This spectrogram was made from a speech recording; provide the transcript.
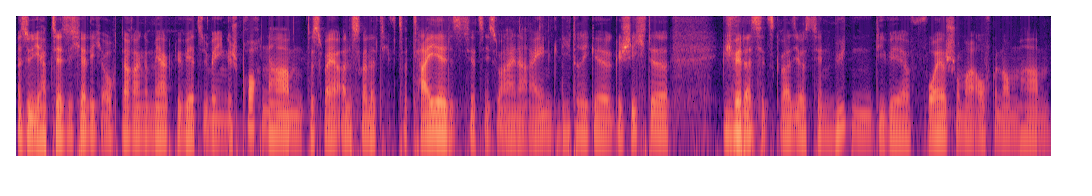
also ihr habt ja sicherlich auch daran gemerkt, wie wir jetzt über ihn gesprochen haben. Das war ja alles relativ zerteilt. Es ist jetzt nicht so eine eingliedrige Geschichte, wie wir das jetzt quasi aus den Mythen, die wir ja vorher schon mal aufgenommen haben,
